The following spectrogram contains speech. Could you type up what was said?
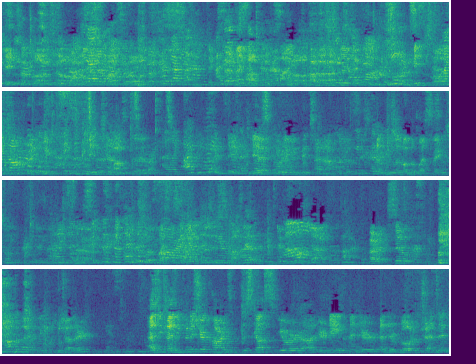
Eight o'clock, no. Seven o'clock, I like. Yes, you live in Midtown after the six, and you live on the west side. West side. Yeah. All right, so talk about it with each other. As you, as you finish your cards, discuss your uh, your name and your and your mode of transit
